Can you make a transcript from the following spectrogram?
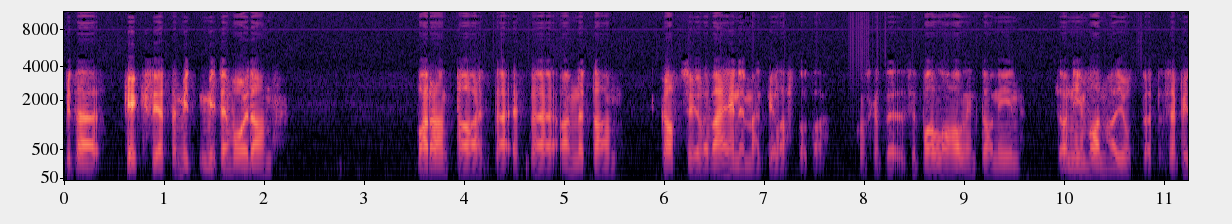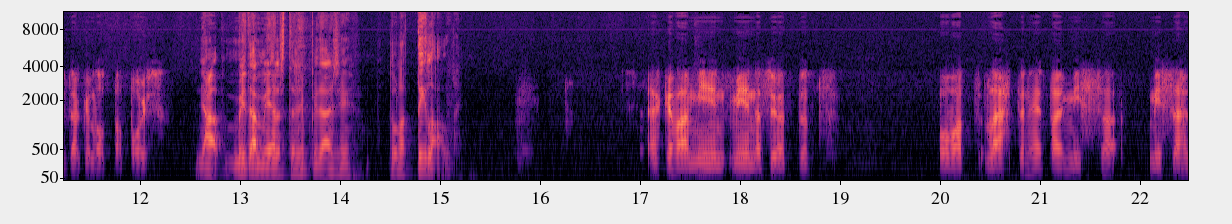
pitää keksiä, että mit, miten voidaan parantaa, että, että annetaan katsojille vähän enemmän tilastota, koska te, se pallonhallinta on niin, se on niin vanha juttu, että se pitää kyllä ottaa pois. Ja mitä mielestäsi pitäisi tulla tilalle? Ehkä vähän mihin, mihin ne syöttöt ovat lähteneet tai missä, missä, he,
